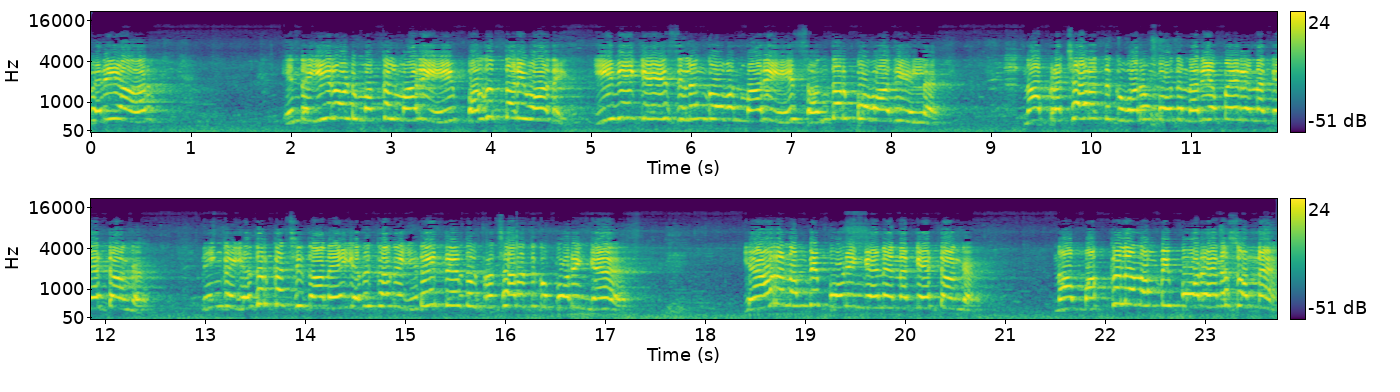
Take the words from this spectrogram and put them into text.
பெரியார் இந்த ஈரோடு மக்கள் மாதிரி பகுத்தறிவாதி ஈவி கே சிலங்கோவன் மாதிரி சந்தர்ப்பவாதி இல்ல நான் பிரச்சாரத்துக்கு வரும்போது நிறைய பேர் என்ன கேட்டாங்க நீங்க எதிர்க்கட்சி தானே எதுக்காக இடைத்தேர்தல் பிரச்சாரத்துக்கு போறீங்க? யார நம்பி போறீங்கன்னு என்ன கேட்டாங்க? நான் மக்களை நம்பி போறேன்னு சொன்னேன்.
